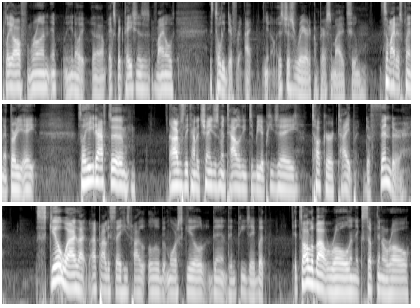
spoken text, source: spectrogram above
playoff run, you know, uh, expectations, finals, it's totally different. I, you know, it's just rare to compare somebody to somebody that's playing at 38 so he'd have to obviously kind of change his mentality to be a PJ Tucker type defender. Skill wise, I, I'd probably say he's probably a little bit more skilled than, than PJ, but it's all about role and accepting a role.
